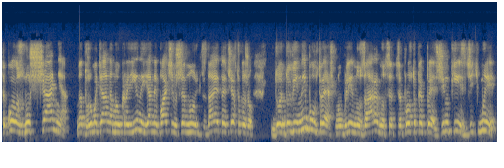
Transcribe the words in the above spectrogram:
Такого знущання над громадянами України я не бачив вже. Ну знаєте, чесно кажу, до, до війни був треш. Ну блін, ну зараз ну це, це просто капець. Жінки з дітьми.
